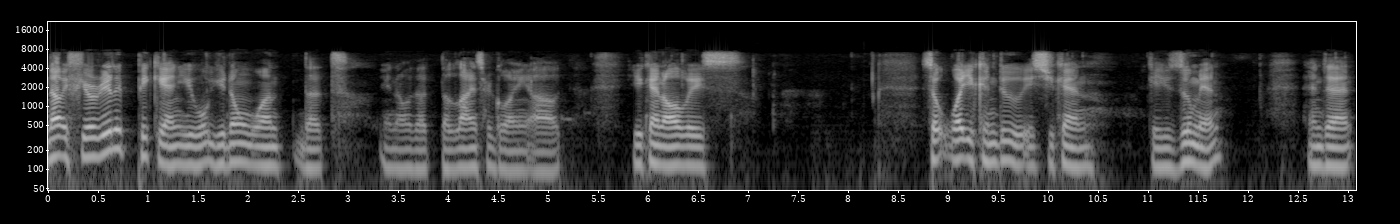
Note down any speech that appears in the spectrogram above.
Now, if you're really picky and you you don't want that, you know, that the lines are going out, you can always. So what you can do is you can, okay, you zoom in, and then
